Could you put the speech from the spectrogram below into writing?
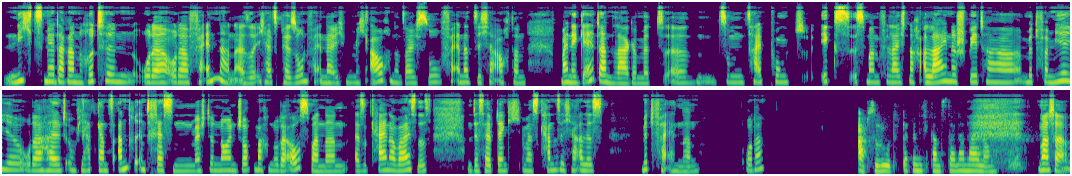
nichts mehr daran rütteln oder, oder verändern. Also ich als Person verändere ich mich auch und dann sage ich, so verändert sich ja auch dann meine Geldanlage mit. Äh, zum Zeitpunkt X ist man vielleicht noch alleine, später mit Familie oder halt irgendwie hat ganz andere Interessen, möchte einen neuen Job machen oder auswandern. Also keiner weiß es. Und deshalb denke ich immer, es kann sich ja alles mit verändern, oder? Absolut, da bin ich ganz deiner Meinung. Mascha,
